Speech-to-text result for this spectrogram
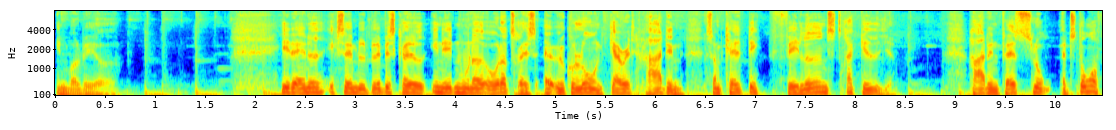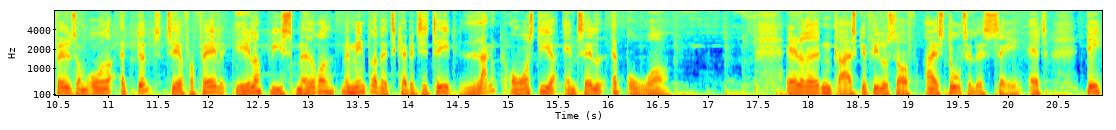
involverede. Et andet eksempel blev beskrevet i 1968 af økologen Garrett Hardin, som kaldte det fælledens tragedie. Hardin fastslog, at store fællesområder er dømt til at forfalde eller blive smadret, medmindre dets kapacitet langt overstiger antallet af brugere. Allerede den græske filosof Aristoteles sagde, at det,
